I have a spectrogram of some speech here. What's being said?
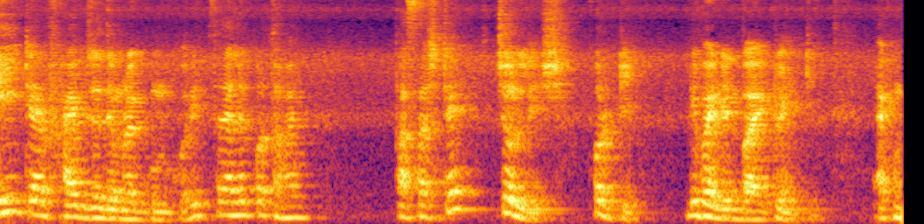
এইট আর ফাইভ যদি আমরা গুণ করি, তাহলে কত হয়? পাঁচ আসতে চল্লিশ ফোরটি ডিভাইডেড বাই টোয়েন্টি এখন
